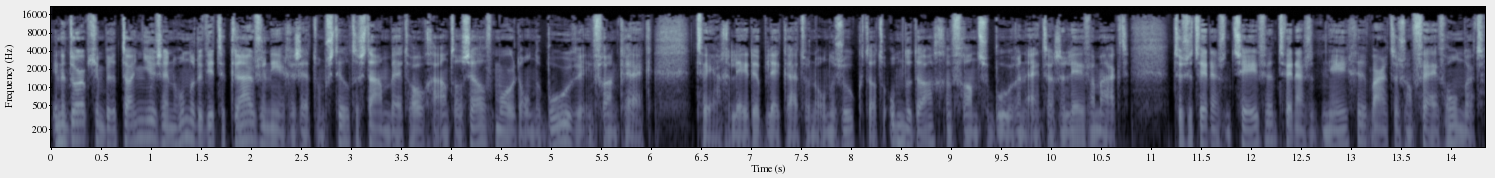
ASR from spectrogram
In het dorpje in Bretagne zijn honderden witte kruisen neergezet om stil te staan bij het hoge aantal zelfmoorden onder boeren in Frankrijk. Twee jaar geleden bleek uit een onderzoek dat om de dag een Franse boer een eind aan zijn leven maakt. Tussen 2007 en 2009 waren het er zo'n 500.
